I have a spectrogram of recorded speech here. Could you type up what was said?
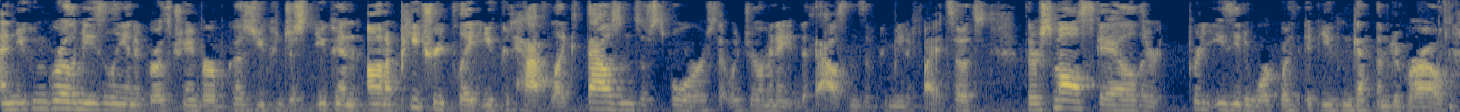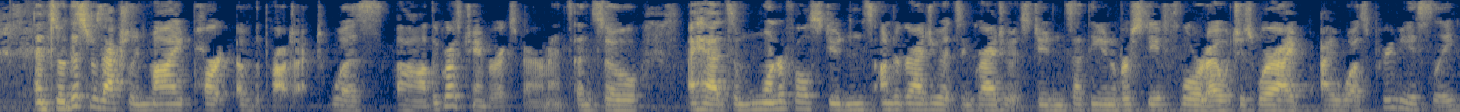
and you can grow them easily in a growth chamber because you can just you can on a petri plate you could have like thousands of spores that would germinate into thousands of gametophytes. So it's they're small scale, they're pretty easy to work with if you can get them to grow. And so this was actually my part of the project was uh, the growth chamber experiments. And so I had some wonderful students, undergraduates and graduate students at the University of Florida, which is where I, I was previously,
